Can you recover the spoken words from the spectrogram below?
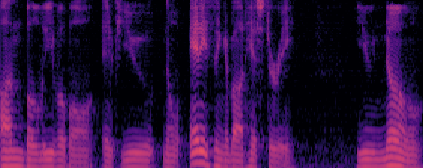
unbelievable. If you know anything about history, you know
